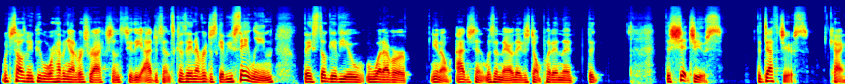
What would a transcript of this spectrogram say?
Which tells me people were having adverse reactions to the adjuvants because they never just give you saline. They still give you whatever you know adjuvant was in there. They just don't put in the the the shit juice the death juice. Okay.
